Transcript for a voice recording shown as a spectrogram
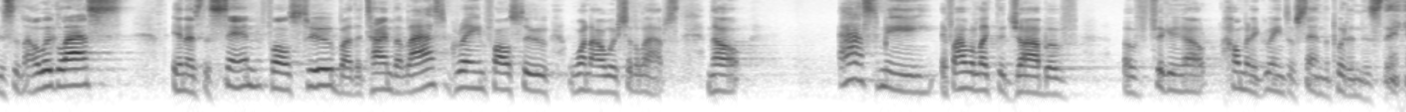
This is an hourglass, and as the sand falls through, by the time the last grain falls through, one hour should elapse. Now, ask me if I would like the job of, of figuring out how many grains of sand to put in this thing.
